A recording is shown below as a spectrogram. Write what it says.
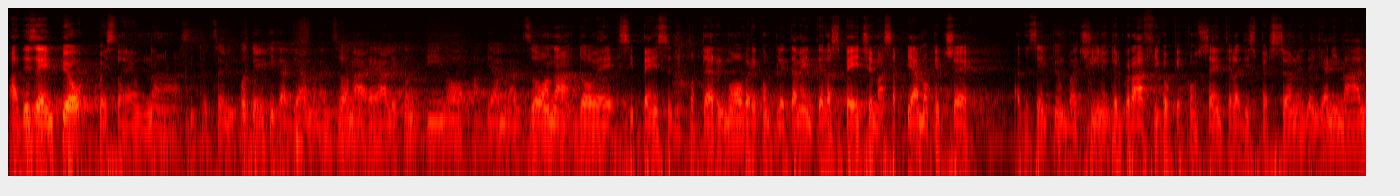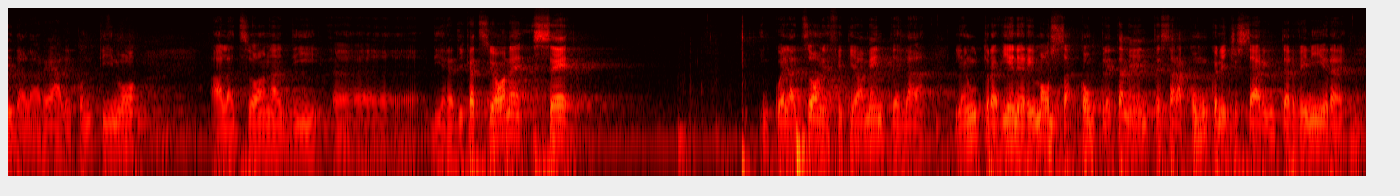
Ad esempio, questa è una situazione ipotetica, abbiamo una zona areale continuo, abbiamo una zona dove si pensa di poter rimuovere completamente la specie, ma sappiamo che c'è ad esempio un bacino idrografico che consente la dispersione degli animali dall'areale continuo alla zona di, eh, di eradicazione, se in quella zona effettivamente la, la nutria viene rimossa completamente, sarà comunque necessario intervenire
